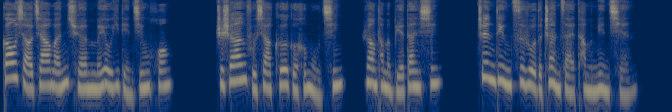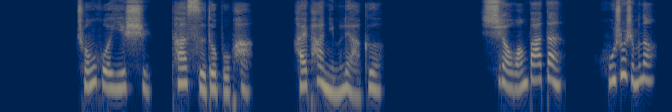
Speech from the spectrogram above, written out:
高小佳完全没有一点惊慌，只是安抚下哥哥和母亲，让他们别担心，镇定自若的站在他们面前。重活一世，他死都不怕，还怕你们两个？小王八蛋，胡说什么呢？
